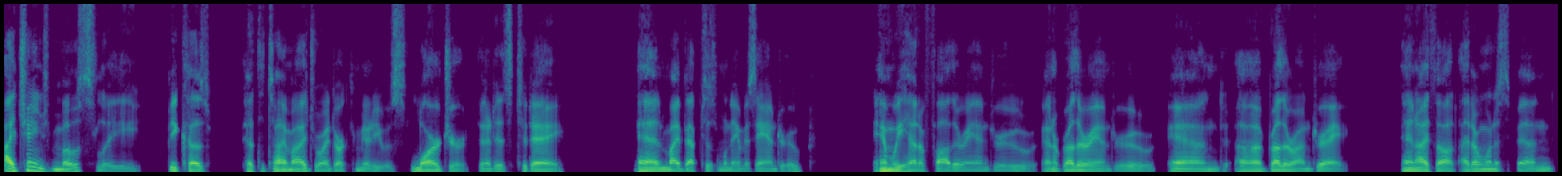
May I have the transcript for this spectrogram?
I changed mostly because at the time I joined, our community was larger than it is today. And my baptismal name is Andrew. And we had a father Andrew and a brother Andrew and a brother Andre. And I thought, I don't want to spend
